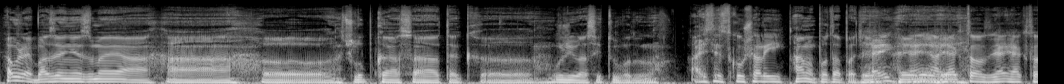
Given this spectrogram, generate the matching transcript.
a už aj v bazéne sme a, a člupká sa, tak uh, užíva si tú vodu, no. Aj ste skúšali, Áno, potápať, hej, hej, hej, a jak to, jak, jak to,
